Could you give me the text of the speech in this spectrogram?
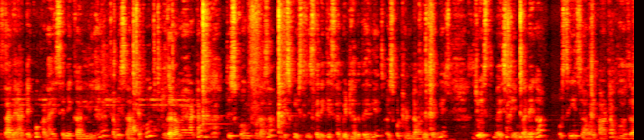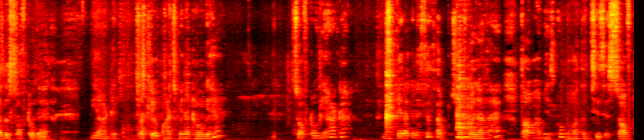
सारे आटे को कढ़ाई से निकाल लिया है। अब इस आटे को गर्म है आटा तो इसको हम थोड़ा सा, इसको इस तरीके से अभी ढक देंगे और इसको ठंडा होने देंगे। जो इसमें स्टीम बनेगा उससे ही चावल का आटा बहुत ज़्यादा सॉफ्ट हो जाएगा। ये आटे को रखे हुए पाँच मिनट हो गए हैं। सॉफ्ट हो गया आटा। ढक रखने से सब सॉफ्ट हो जाता है तो अब हमें इसको बहुत अच्छे से सॉफ्ट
